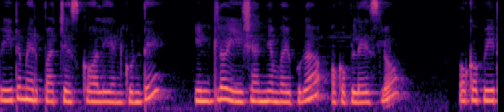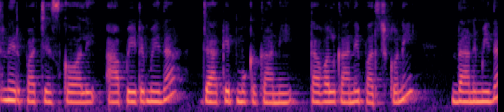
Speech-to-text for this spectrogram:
పీఠం ఏర్పాటు చేసుకోవాలి అనుకుంటే ఇంట్లో ఈశాన్యం వైపుగా ఒక ప్లేస్లో ఒక పీటను ఏర్పాటు చేసుకోవాలి. ఆ పీట మీద జాకెట్ ముక్క కానీ టవల్ కానీ పరుచుకొని దాని మీద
